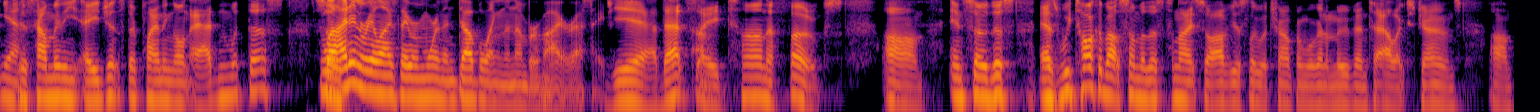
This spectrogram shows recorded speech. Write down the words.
Yeah. is how many agents they're planning on adding with this. So, well, I didn't realize they were more than doubling the number of IRS agents. yeah, that's Oh. a ton of folks. Um, and so this, as we talk about some of this tonight, so obviously with Trump, and we're going to move into Alex Jones. Um,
